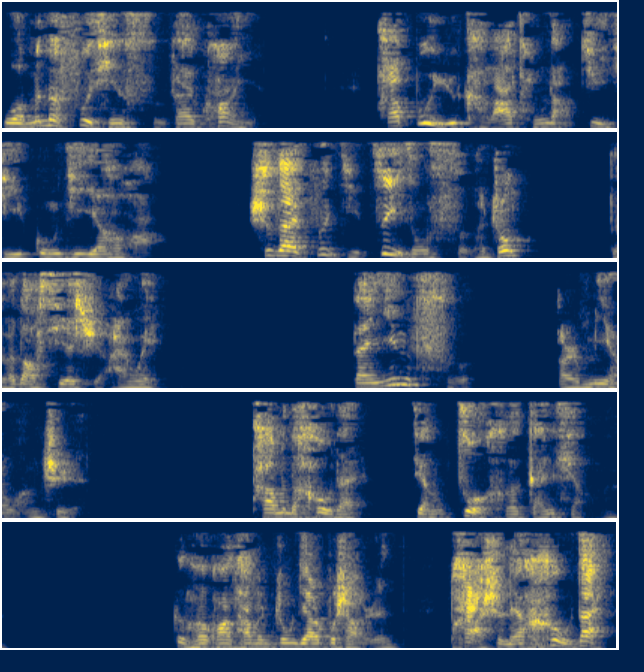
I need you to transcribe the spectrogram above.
我们的父亲死在旷野，他不与可拉同党聚集攻击耶和华，是在自己最终死的中得到些许安慰。但因此而灭亡之人，他们的后代将作何感想呢？更何况他们中间不少人，怕是连后代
